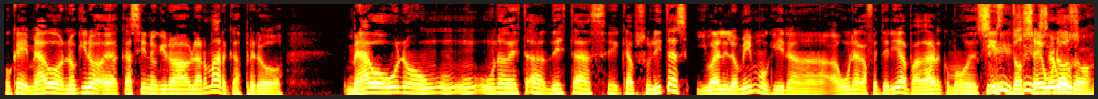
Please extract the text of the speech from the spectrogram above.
ok, me hago, no quiero, eh, casi no quiero hablar marcas, pero me hago uno, un- un- una de estas, de estas eh, capsulitas y vale lo mismo que ir a, a una cafetería a pagar, como vos decís, Sí, euros. seguro.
